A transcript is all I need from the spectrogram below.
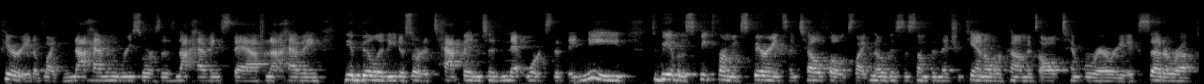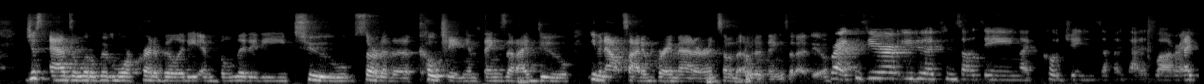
period of like not having resources, not having staff, not having the ability to sort of tap into networks that they need to be able to speak from experience and tell folks like, no, this is something that you can't overcome. It's all temporary, etc. Just adds a little bit more credibility and validity to sort of the coaching and things that I do, even outside of gray matter and some of the other things that I do. Right, because you're you do like consulting, like coaching and stuff like that as well, right? I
